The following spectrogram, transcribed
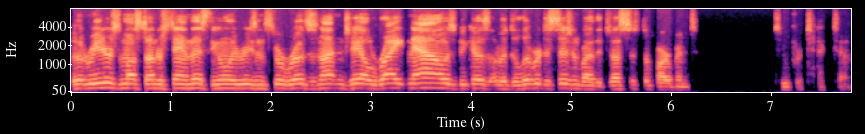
But readers must understand this the only reason Stewart Rhodes is not in jail right now is because of a deliberate decision by the Justice Department to protect him.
